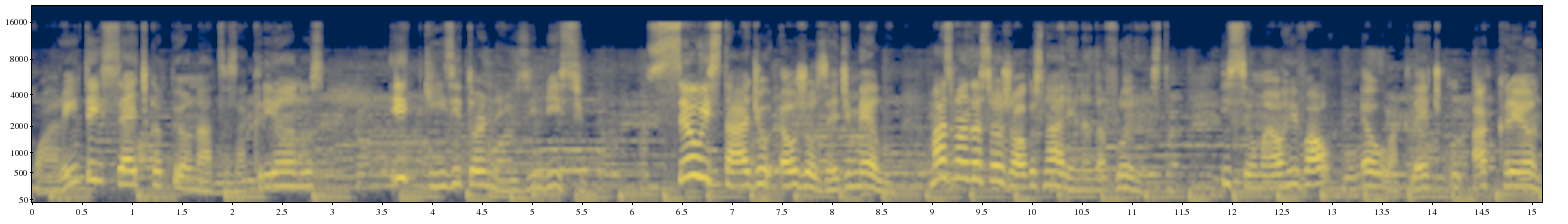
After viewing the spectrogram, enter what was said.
47 campeonatos acreanos e 15 torneios início. Seu estádio é o José de Melo, mas manda seus jogos na Arena da Floresta. E seu maior rival é o Atlético Acreano.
